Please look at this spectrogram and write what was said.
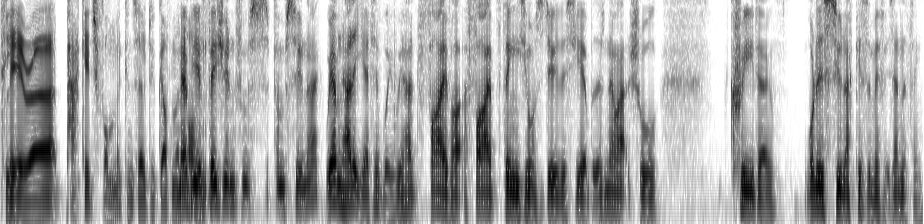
clearer package from the Conservative government. Maybe on... a vision from from Sunak. We haven't had it yet, have we? We had five uh, five things he wants to do this year, but there's no actual credo. What is Sunakism, if it's anything?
